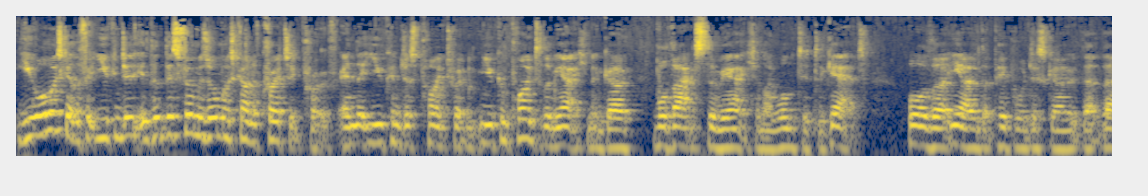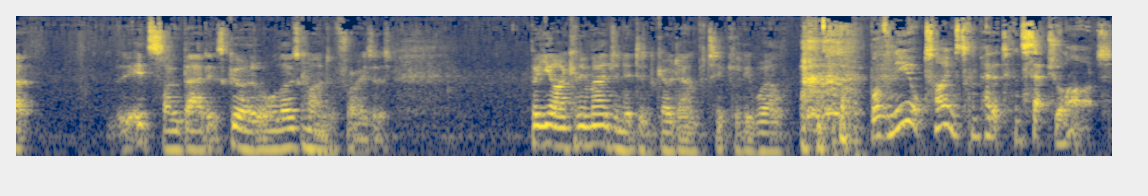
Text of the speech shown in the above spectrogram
you always get the you can just, this film is almost kind of critic proof in that you can just point to it you can point to the reaction and go well that's the reaction I wanted to get. Or that you know that people would just go that that it's so bad it's good or all those kinds Mm. of phrases. But yeah I can imagine it didn't go down particularly well. Well, the New York Times compared it to conceptual art.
